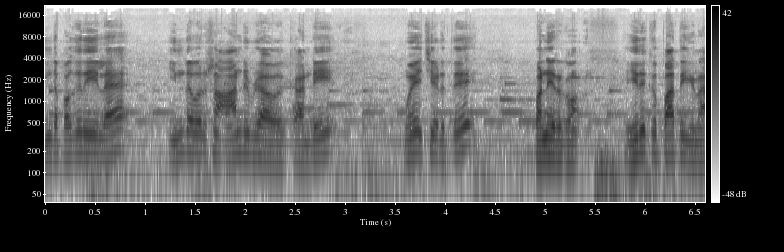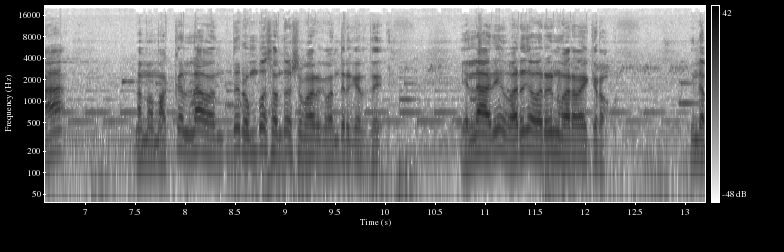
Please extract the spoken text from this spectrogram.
இந்த பகுதியில் இந்த வருஷம் ஆண்டு விழாவுக்காண்டி முயற்சி எடுத்து பண்ணியிருக்கோம். இதுக்கு பார்த்திங்கன்னா நம்ம மக்கள்லாம் வந்து ரொம்ப சந்தோஷமாக இருக்கு வந்திருக்கிறது. எல்லாரையும் வருக வருகன்னு வர வைக்கிறோம். இந்த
